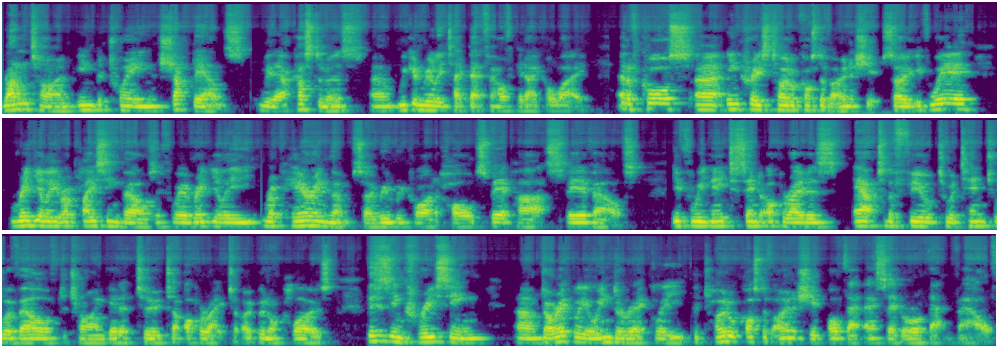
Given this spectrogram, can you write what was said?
runtime in between shutdowns with our customers, um, we can really take that valve headache away. And of course, uh, increase total cost of ownership. So if we're regularly replacing valves, if we're regularly repairing them, so we require to hold spare parts, spare valves, if we need to send operators out to the field to attend to a valve to try and get it to, to operate, to open or close, this is increasing um, directly or indirectly the total cost of ownership of that asset or of that valve.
